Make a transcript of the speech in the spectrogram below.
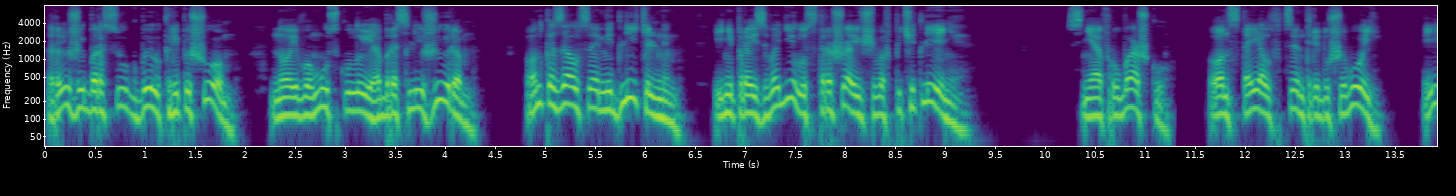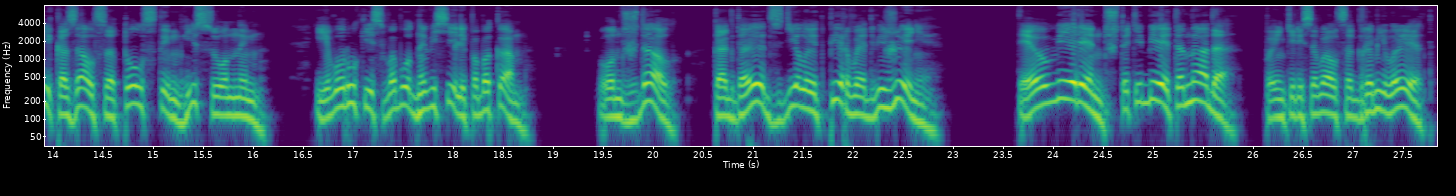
Рыжий барсук был крепышом, но его мускулы обросли жиром. Он казался медлительным и не производил устрашающего впечатления. Сняв рубашку, он стоял в центре душевой и казался толстым и сонным. Его руки свободно висели по бокам. Он ждал, когда Эд сделает первое движение. «Ты уверен, что тебе это надо?» — поинтересовался громила Эд,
